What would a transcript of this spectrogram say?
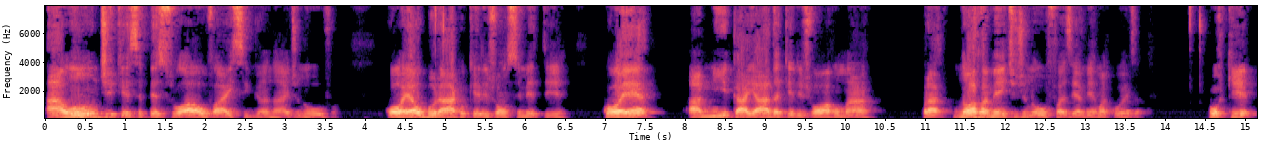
aonde que esse pessoal vai se enganar de novo? Qual é o buraco que eles vão se meter? Qual é a micaiada que eles vão arrumar para novamente de novo fazer a mesma coisa? Porque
